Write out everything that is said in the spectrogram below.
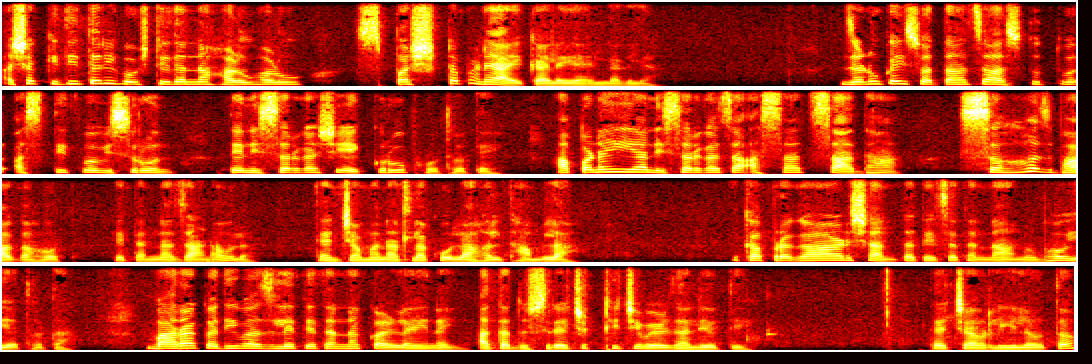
अशा कितीतरी गोष्टी त्यांना हळूहळू स्पष्टपणे ऐकायला यायला लागल्या. जणू काही स्वतःचं अस्तित्व अस्तित्व विसरून ते निसर्गाशी एकरूप होत होते. आपणही या निसर्गाचा असाच साधा सहज भाग आहोत हे त्यांना जाणवलं. त्यांच्या मनातला कोलाहल थांबला. एका प्रगाढ शांततेचा त्यांना अनुभव येत होता. बारा कधी वाजले ते त्यांना कळलंही नाही. आता दुसऱ्या चिठ्ठीची वेळ झाली होती. त्याच्यावर लिहिलं होतं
